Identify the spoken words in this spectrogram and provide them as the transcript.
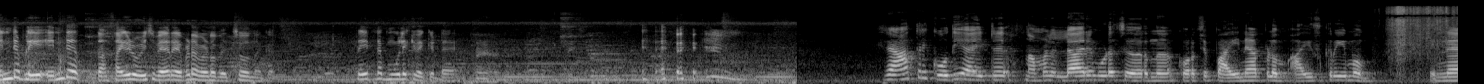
എന്റെ പ്ലേ എന്റെ സൈഡ് ഒഴിച്ച് വേറെ എവിടെ വേണോ വെച്ചോ എന്നൊക്കെ. പ്ലേറ്റിന്റെ മൂലയ്ക്ക് വെക്കട്ടെ? രാത്രി കൊതിയായിട്ട് നമ്മൾ എല്ലാവരും കൂടെ ചേർന്ന് കുറച്ച് പൈനാപ്പിളും ഐസ്ക്രീമും പിന്നെ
